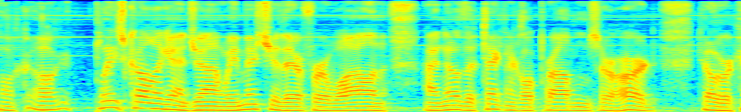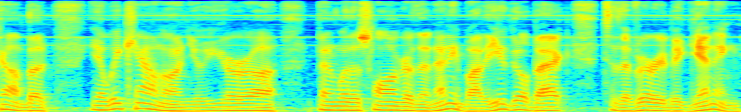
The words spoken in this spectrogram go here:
Well, oh, please call again, John. We missed you there for a while, and I know the technical problems are hard to overcome, but you know we count on you. You're uh, been with us longer than anybody. You go back to the very beginning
